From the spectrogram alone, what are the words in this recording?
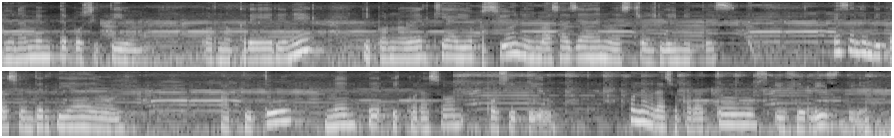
y una mente positiva, por no creer en Él y por no ver que hay opciones más allá de nuestros límites. Esa es la invitación del día de hoy. Actitud, mente y corazón positivo. Un abrazo para todos y feliz día.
